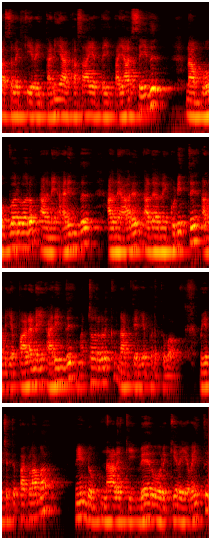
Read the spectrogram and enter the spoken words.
பசலக்கீரை தனியாக கசாயத்தை தயார் செய்து நாம் ஒவ்வொருவரும் அதனை அறிந்து அதனை அறி அதனை குடித்து அதனுடைய பலனை அறிந்து மற்றவர்களுக்கும் நாம் தெரியப்படுத்துவோம். முயற்சித்து பார்க்கலாமா? மீண்டும் நாளைக்கு வேறு ஒரு கீரையை வைத்து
